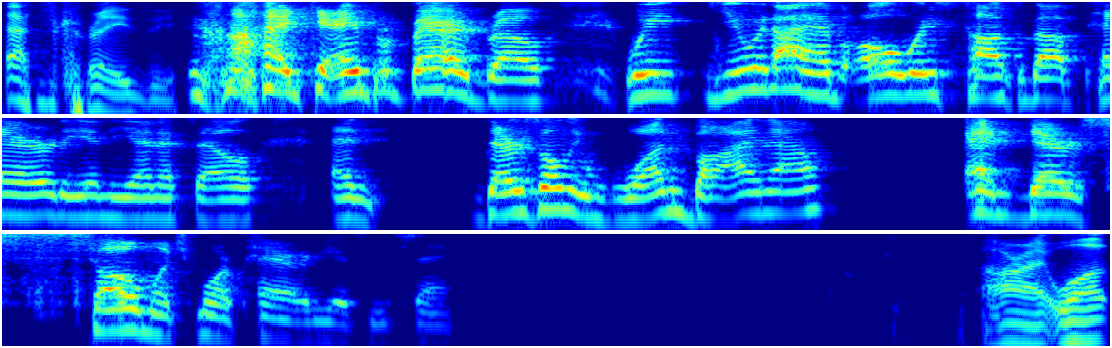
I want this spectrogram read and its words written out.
That's crazy. I came prepared, bro. We, you and I have always talked about parity in the NFL, and there's only one buy now, and there's so much more parity. It's insane. All right. Well,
